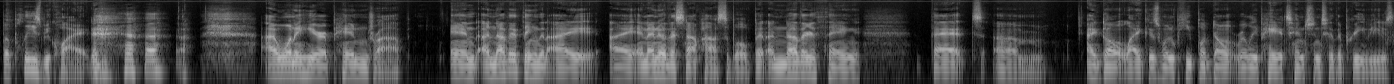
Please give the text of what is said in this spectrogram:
But please be quiet. I want to hear a pin drop. And another thing that I I and I know that's not possible, but another thing that um I don't like is when people don't really pay attention to the previews.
